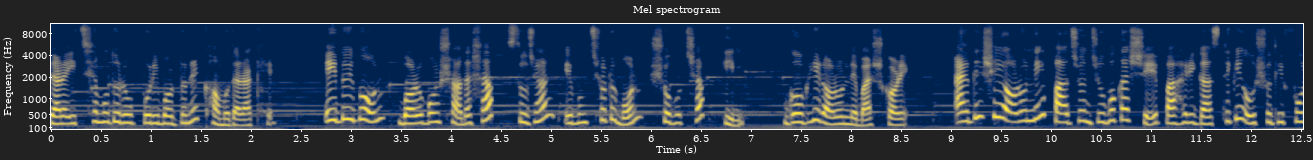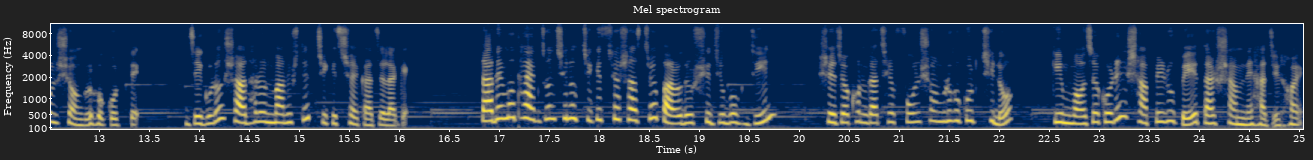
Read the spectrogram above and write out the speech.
যারা ইচ্ছে মতো রূপ পরিবর্তনের ক্ষমতা রাখে। এই দুই বোন, বড় বোন সাদা সাপ, সুজান এবং ছোট বোন সবুজ সাপ কিম, গভীর অরণ্যে বাস করে। একদিন সেই অরণ্যে পাঁচজন যুবক আসে পাহাড়ি গাছ থেকে ঔষধি ফুল সংগ্রহ করতে, যেগুলো সাধারণ মানুষদের চিকিৎসায় কাজে লাগে। তাদের মধ্যে একজন ছিল চিকিৎসা শাস্ত্রে পারদর্শী যুবক জিল সে যখন গাছের ফুল সংগ্রহ করছিল, কিম মজা করে সাপের রূপে তার সামনে হাজির হয়।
